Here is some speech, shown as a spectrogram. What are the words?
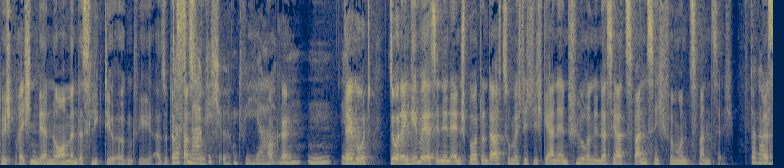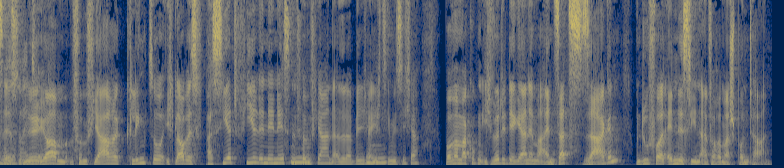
Durchbrechen der Normen, das liegt dir irgendwie. Also das, das mag du. ich irgendwie, ja. Okay. Mm, mm, ja. Sehr gut. So, dann gehen wir jetzt in den Endspurt und dazu möchte ich dich gerne entführen in das Jahr 2025. Da das ist, so nee, ja, fünf Jahre klingt so. Ich glaube, es passiert viel in den nächsten mhm. fünf Jahren. Also da bin ich eigentlich mhm. ziemlich sicher. Wollen wir mal gucken? Ich würde dir gerne immer einen Satz sagen und du vollendest ihn einfach immer spontan.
